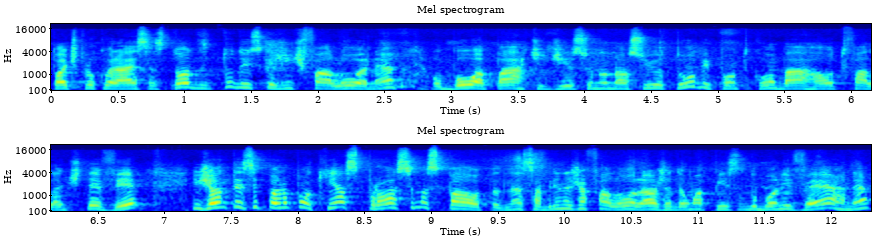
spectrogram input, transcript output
pode procurar essas, todo, tudo isso que a gente falou, né? Ou boa parte disso no nosso youtube.com.br alto-falante TV. E já antecipando um pouquinho as próximas pautas, né? Sabrina já falou lá, já deu uma pista do Boniver, né?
